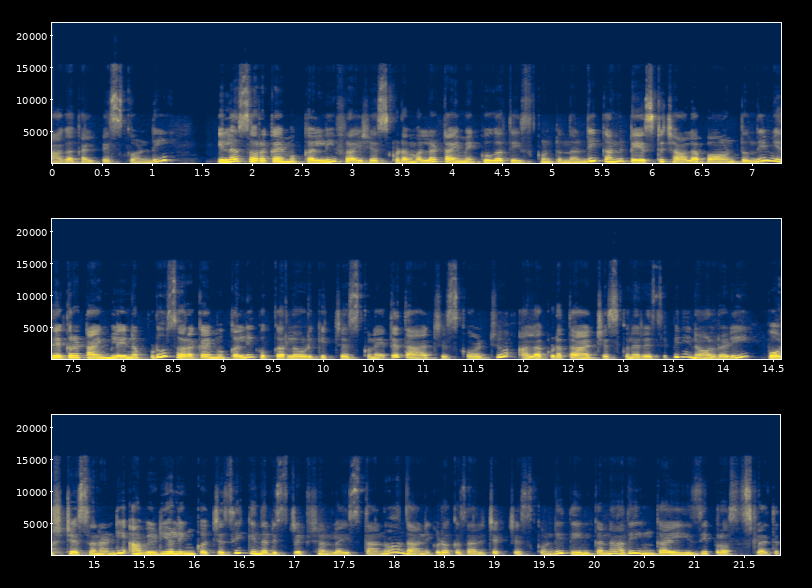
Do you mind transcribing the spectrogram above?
బాగా కలిపేసుకోండి. ఇలా సొరకాయ ముక్కల్ని ఫ్రై చేసుకోవడం వల్ల టైం ఎక్కువగా తీసుకుంటుందండి. కానీ టేస్ట్ చాలా బాగుంటుంది. మీ దగ్గర టైం లేనప్పుడు సొరకాయ ముక్కల్ని కుక్కర్లో ఉడికిచ్చేసుకుని అయితే తయారు చేసుకోవచ్చు. అలా కూడా తయారు చేసుకునే రెసిపీ నేను ఆల్రెడీ పోస్ట్ చేశానండి. ఆ వీడియో లింక్ వచ్చేసి కింద డిస్క్రిప్షన్లో ఇస్తాను. దాన్ని కూడా ఒకసారి చెక్ చేసుకోండి. దీనికన్నా అది ఇంకా ఈజీ ప్రాసెస్లో అయితే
